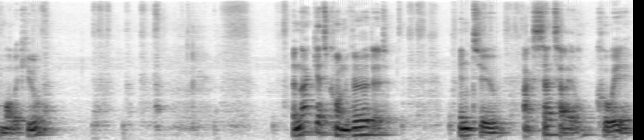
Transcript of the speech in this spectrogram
molecule. And that gets converted into acetyl CoA.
